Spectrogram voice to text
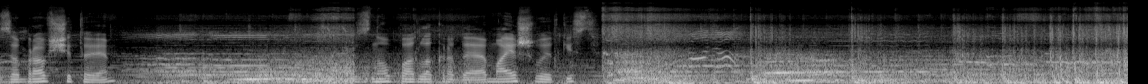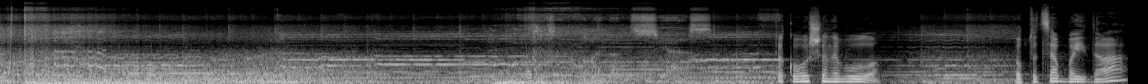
Забрав щити. Знов падла краде, має швидкість. Такого ще не було. Тобто ця байда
